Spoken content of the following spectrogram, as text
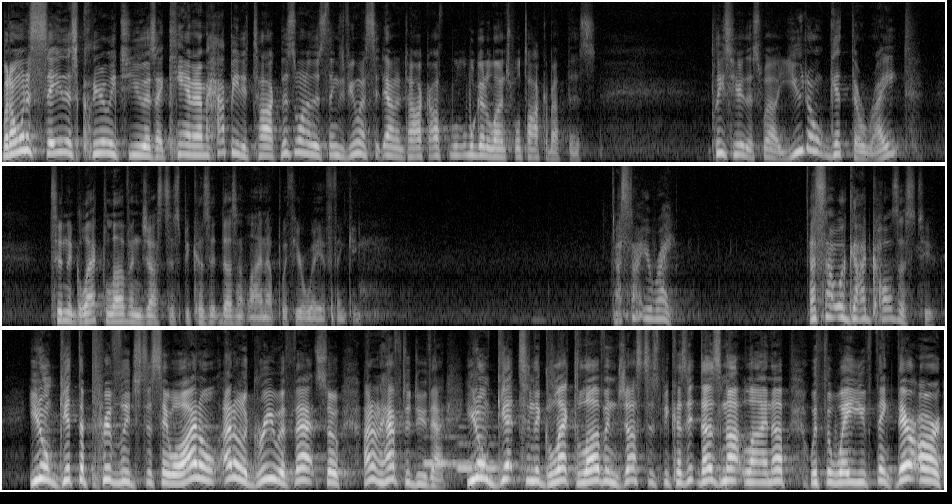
But I want to say this clearly to you as I can, and I'm happy to talk. This is one of those things, if you want to sit down and talk, I'll, we'll go to lunch, we'll talk about this. Please hear this well. You don't get the right to neglect love and justice because it doesn't line up with your way of thinking. That's not your right. That's not what God calls us to. You don't get the privilege to say, "Well, I don't I don't agree with that, so I don't have to do that." You don't get to neglect love and justice because it does not line up with the way you think. There are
